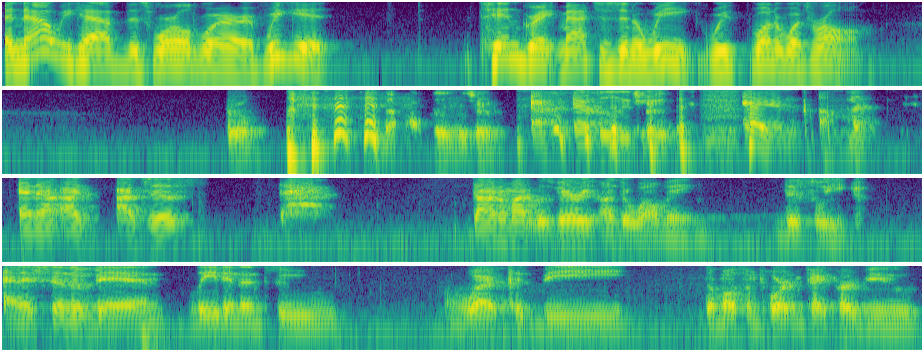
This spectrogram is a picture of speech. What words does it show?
And now we have this world where if we get 10 great matches in a week, we wonder what's wrong. No, absolutely true. Abs- Absolutely true. Hey. And I, and I, I I just Dynamite was very underwhelming this week, and it shouldn't have been leading into what could be the most important pay per view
